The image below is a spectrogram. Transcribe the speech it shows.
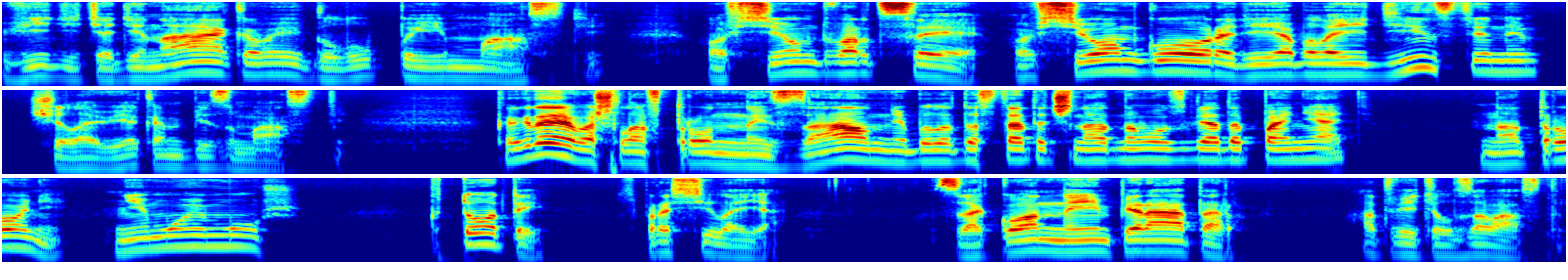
видеть одинаковые глупые масли. Во всем дворце, во всем городе я была единственным человеком без маски. Когда я вошла в тронный зал, мне было достаточно одного взгляда понять. На троне не мой муж. «Кто ты?» — спросила я. «Законный император», — ответил Завастр.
